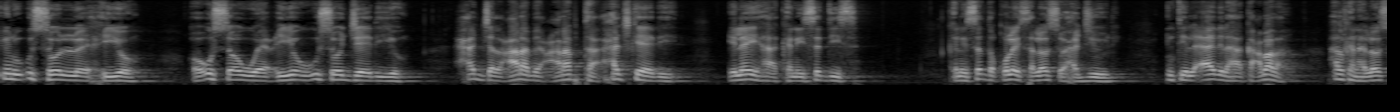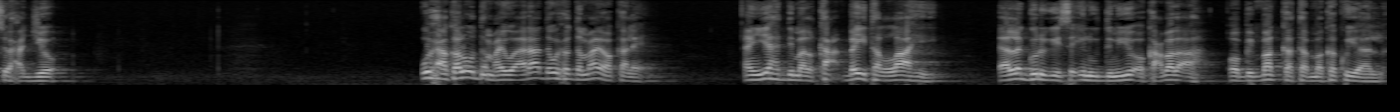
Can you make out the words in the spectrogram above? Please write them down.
inuu u soo leexiyo oo u soo weeciyo uu u soo jeediyo xaj alcarabi carabta xajkeedii ilayha kaniisadiisa. Kiniisadda qulays ha loo soo xajiyo yidhi. Intii la aadi lahaa kacbada halkan ha loo soo xajiyo. Wuxaa kaloo u damcay wa araada wuxuu damcay oo kale an yahdima alkac beyt allaahi alla gurigiisa inuu dumiyo oo kacbada ah oo bimakkata maka ku yaalla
